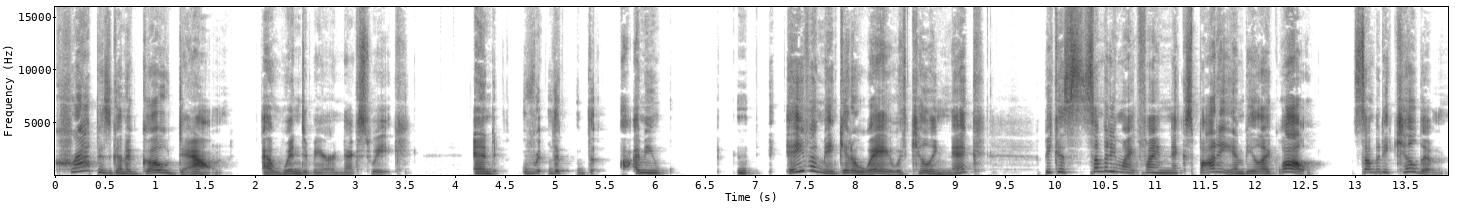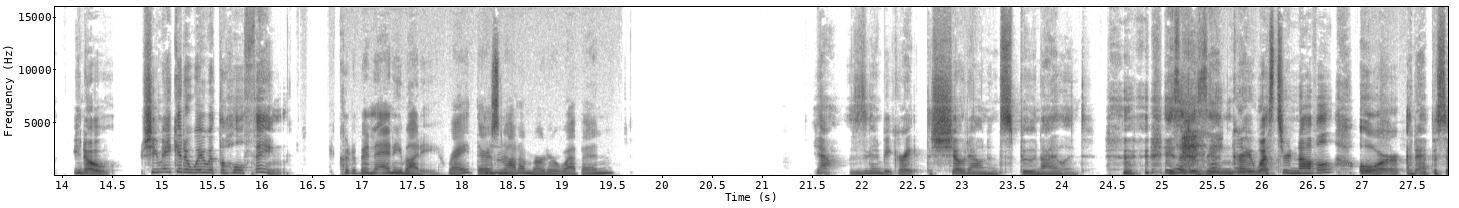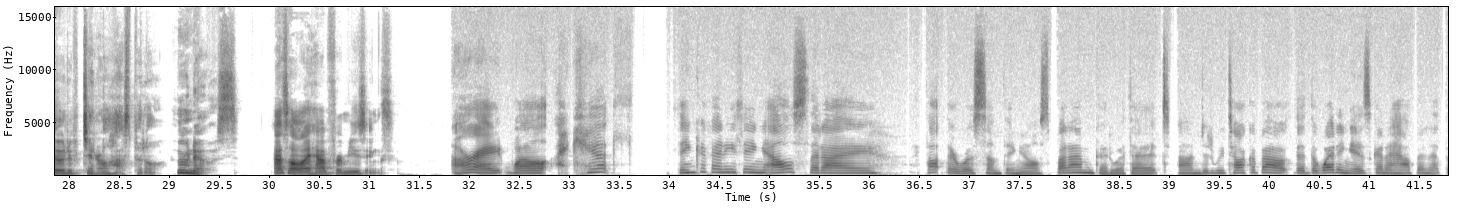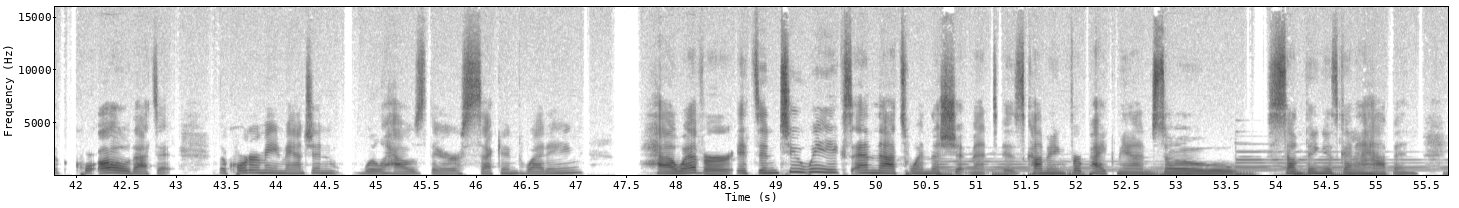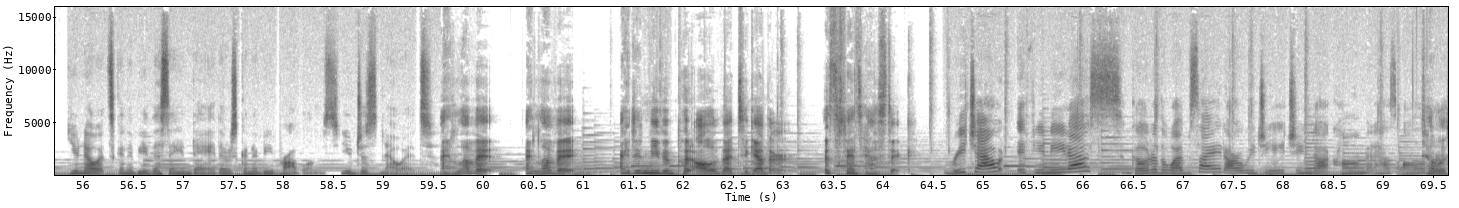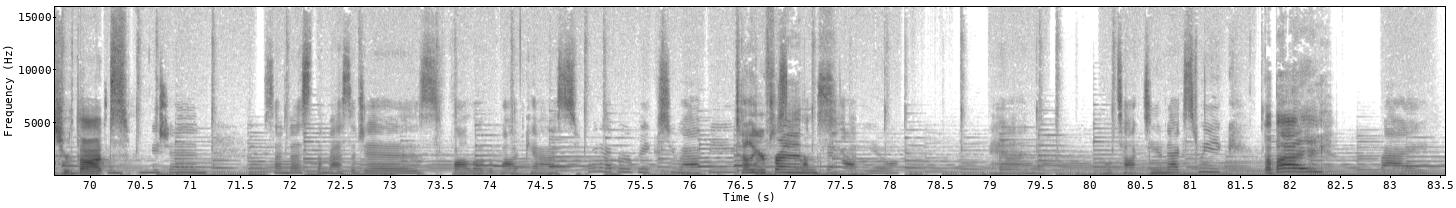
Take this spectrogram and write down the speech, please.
crap is going to go down at Wyndemere next week, and the, the I mean, Ava may get away with killing Nick because somebody might find Nick's body and be like, wow, somebody killed him. You know, she may get away with the whole thing. Could have been anybody, right? There's Mhm. not a murder weapon. Yeah, this is going to be great. The showdown in Spoon Island. is it a Zane Grey Western novel or an episode of General Hospital? Who knows? That's all I have for musings. All right. Well, I can't think of anything else that I I thought there was something else, but I'm good with it. Um, did we talk about that the wedding is going to happen at the Quar- oh, that's it. The Quartermaine Mansion will house their second wedding. However, it's in two weeks, and that's when the shipment is coming for Pikeman. So something is going to happen. You know it's going to be the same day. There's going to be problems. You just know it. I love it. I love it. I didn't even put all of that together. It's fantastic. Reach out if you need us. Go to the website, areweghing.com. It has all of Tell us your thoughts. information. Send us the messages, follow the podcast, whatever makes you happy. Tell We're your just happy friends. to have you. And we'll talk to you next week. Bye bye. Bye.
